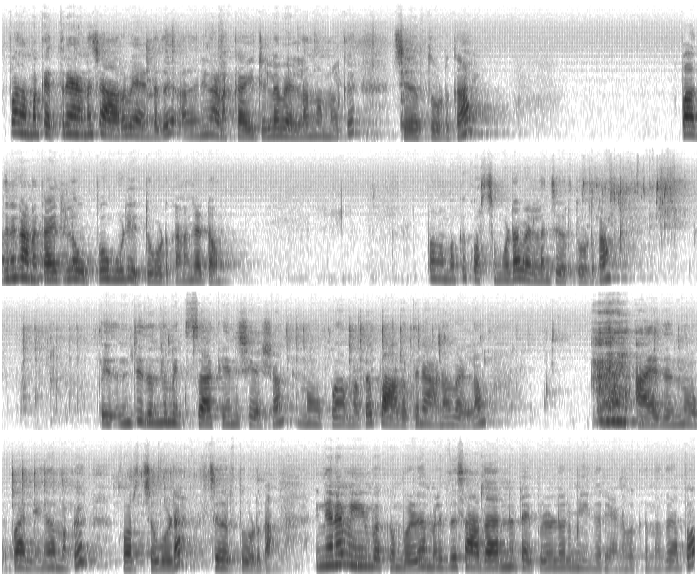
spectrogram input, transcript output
അപ്പോൾ നമുക്ക് എത്രയാണ് ചാറ് വേണ്ടത്? അതിന് കണക്കായിട്ടുള്ള വെള്ളം നമ്മൾക്ക് ചേർത്ത് കൊടുക്കാം. അപ്പോൾ അതിന് കണക്കായിട്ടുള്ള ഉപ്പും കൂടി ഇട്ട് കൊടുക്കണം കേട്ടോ. അപ്പോൾ നമുക്ക് കുറച്ചും കൂടെ വെള്ളം ചേർത്ത് കൊടുക്കാം. അപ്പോൾ എന്നിട്ട് ഇതൊന്ന് മിക്സ് ആക്കിയതിന് ശേഷം നോക്കുക. നമുക്ക് പാകത്തിനാണോ വെള്ളം ആയതെന്ന് നോക്കുക. അല്ലെങ്കിൽ നമുക്ക് കുറച്ചുകൂടെ ചേർത്ത് കൊടുക്കാം. ഇങ്ങനെ മീൻ വെക്കുമ്പോൾ നമ്മളിത് സാധാരണ ടൈപ്പിലുള്ള ഒരു മീൻ കറിയാണ് വെക്കുന്നത്. അപ്പോൾ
